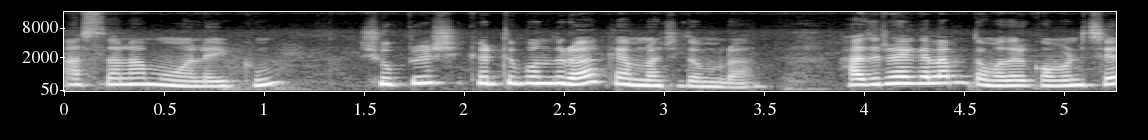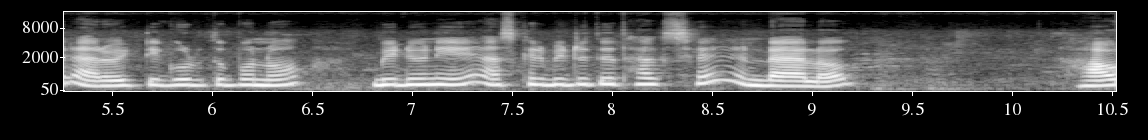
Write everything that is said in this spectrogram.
আসসালামু আলাইকুম। সুপ্রিয় শিক্ষার্থী বন্ধুরা, কেমন আছো তোমরা? হাজির হয়ে গেলাম তোমাদের কমেন্টসের আরও একটি গুরুত্বপূর্ণ ভিডিও নিয়ে। আজকের ভিডিওতে থাকছে dialogue how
